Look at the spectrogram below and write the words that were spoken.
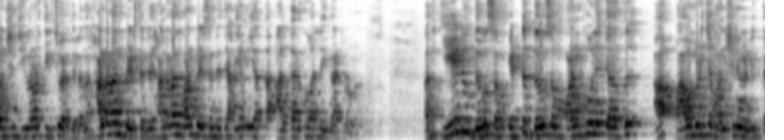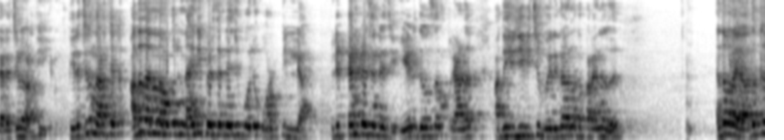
മനുഷ്യൻ ജീവനോട് തിരിച്ചു വരത്തില്ല. എന്ന് hundred and percent hundred and one percentage അറിയാൻ വയ്യാത്ത ആൾക്കാരൊന്നും അല്ല ഈ നാട്ടിലുള്ളത്. അത് ഏഴു ദിവസം എട്ട് ദിവസം മൺകൂനയ്ക്കകത്ത് ആ പാവം പിടിച്ച മനുഷ്യന് വേണ്ടി തെരച്ചിൽ നടത്തിയിരിക്കുന്നു. തിരച്ചിൽ നടത്തിയിട്ട് അത് തന്നെ നമുക്കൊരു നയന്റി പെർസെന്റേജ് പോലും ഉറപ്പില്ല. ഒരു ടെൻ പെർസെന്റേജ് ഏഴ് ദിവസം ഒരാൾ അതിജീവിച്ച് വരിക എന്നൊക്കെ പറയുന്നത് എന്താ പറയാ അതൊക്കെ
